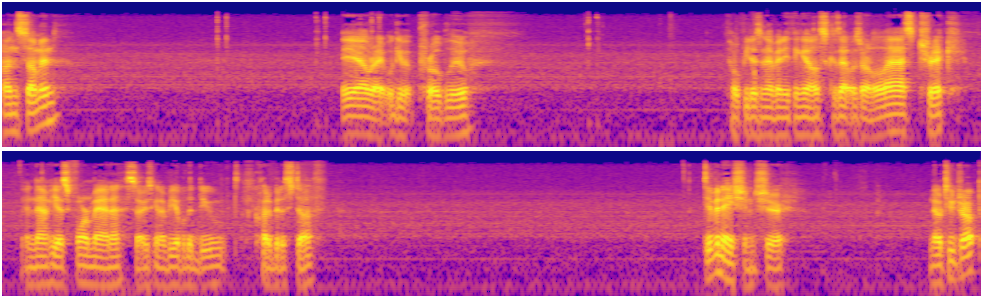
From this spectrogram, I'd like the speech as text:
Unsummon? Yeah, alright, we'll give it Pro Blue. Hope he doesn't have anything else, because that was our last trick. And now he has 4 mana, so he's going to be able to do quite a bit of stuff. Divination, sure. No 2-drop?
